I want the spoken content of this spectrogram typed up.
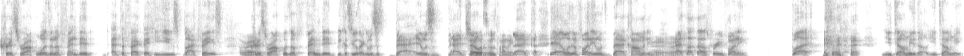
Chris Rock wasn't offended at the fact that he used blackface. Right. Chris Rock was offended because he was like, it was just bad. It was just bad joke. wasn't it was funny. Bad, co- yeah, it wasn't funny. It was bad comedy. Right, I thought that was pretty funny. But you tell me though, you tell me,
